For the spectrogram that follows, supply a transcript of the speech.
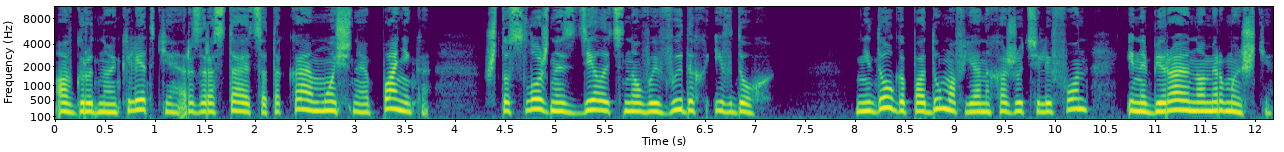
а в грудной клетке разрастается такая мощная паника, что сложно сделать новый выдох и вдох. Недолго подумав, я нахожу телефон и набираю номер мышки.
